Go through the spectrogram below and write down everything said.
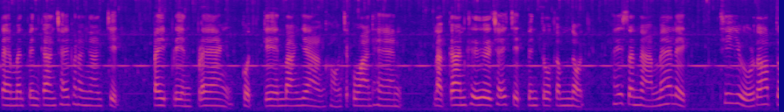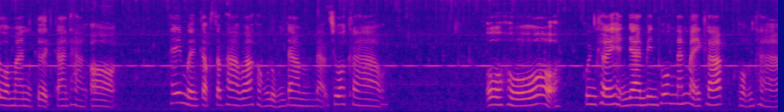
แต่มันเป็นการใช้พลังงานจิตไปเปลี่ยนแปลงกฎเกณฑ์บางอย่างของจักรวาลแทน หลักการคือใช้จิตเป็นตัวกำหนด ให้สนามแม่เหล็กที่อยู่รอบตัวมันเกิดการถ่างออก ให้เหมือนกับสภาวะของหลุมดำแบบชั่วคราว โอ้โห คุณเคยเห็นยานบินพวกนั้นไหมครับ ผมถาม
